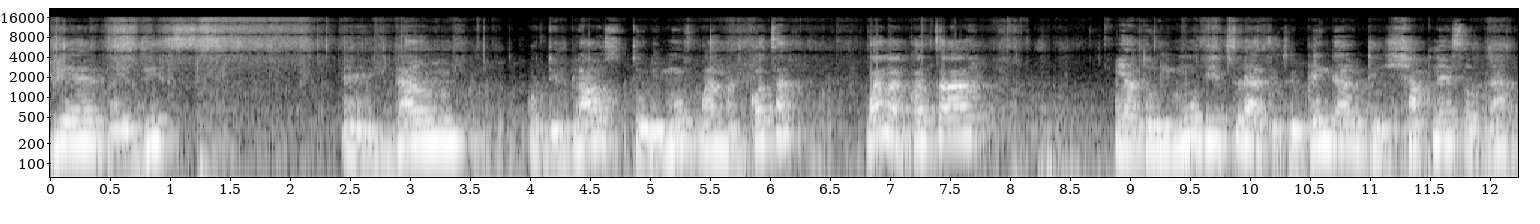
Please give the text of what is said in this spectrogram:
here by this uh, down of the blouse to remove one and quarter. One and quarter you have to remove it so that it will bring out the sharpness of that.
